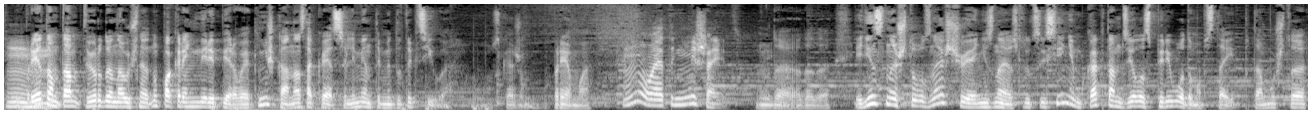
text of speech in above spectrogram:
Mm-hmm. И при этом там твердая научная, ну, по крайней мере, первая книжка, она такая с элементами детектива. скажем, прямо. Ну, это не мешает. Да, да, да. Единственное, что, знаешь, что я не знаю с Люци Синим, как там дело с переводом обстоит, потому что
